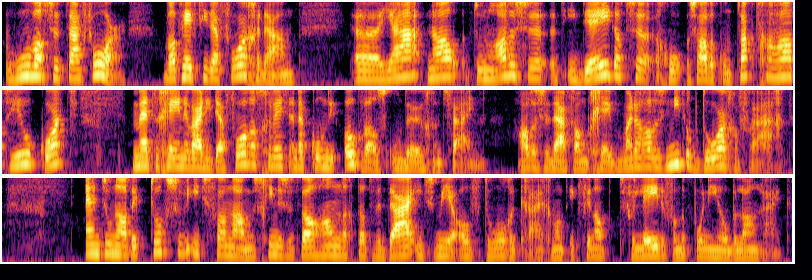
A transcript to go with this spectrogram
Hoe was het daarvoor? Wat heeft hij daarvoor gedaan? Uh, ja, nou, toen hadden ze het idee dat ze, ze hadden contact gehad, heel kort, met degene waar die daarvoor was geweest. En daar kon die ook wel eens ondeugend zijn. Hadden ze daarvan begrepen. Maar daar hadden ze niet op doorgevraagd. En toen had ik toch zoiets van, nou, misschien is het wel handig dat we daar iets meer over te horen krijgen. Want ik vind altijd het verleden van de pony heel belangrijk.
